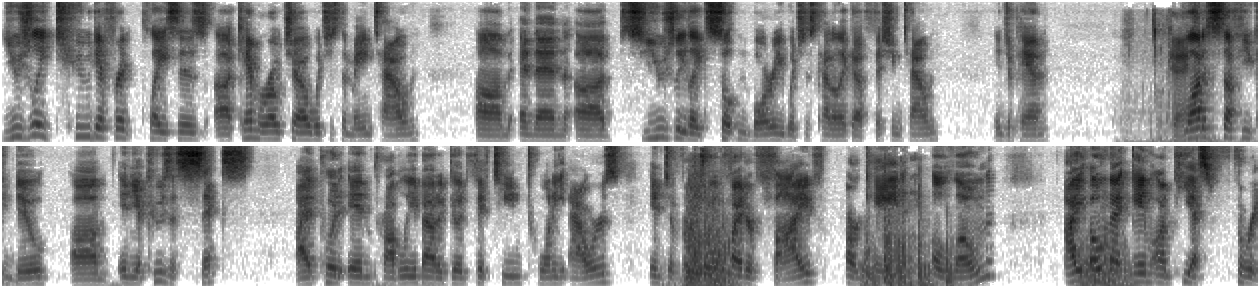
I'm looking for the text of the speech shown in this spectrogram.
usually two different places: uh, Kamurocho, which is the main town, um, and then uh, usually like Sotenbori, which is kind of like a fishing town in Japan. Okay. A lot of stuff you can do. Um, in Yakuza 6, I put in probably about a good 15, 20 hours into Virtual Fighter 5 arcade alone. I own that game on PS3,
